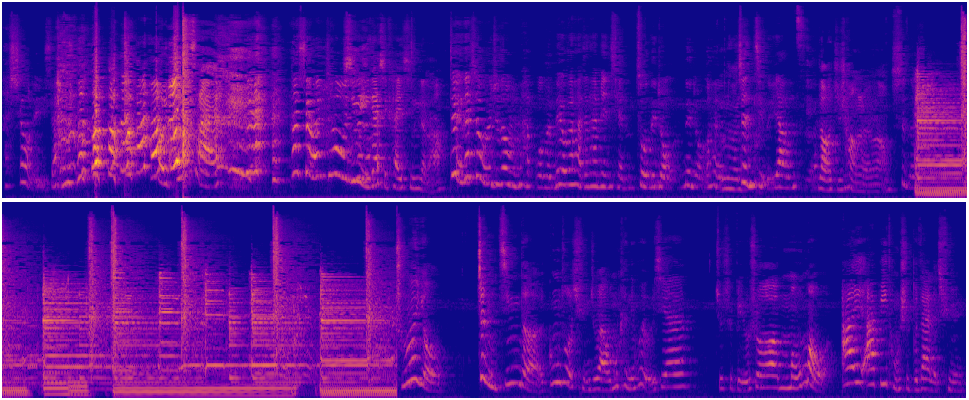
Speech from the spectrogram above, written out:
他笑了一下，好精彩。对他笑完之后，心里应该是开心的了。对，但是我就觉得我们我们没有办法在他面前做那种那种很正经的样子。老职场人了。是的。除了有正经的工作群之外，我们肯定会有一些。就是比如说某某 A 阿 B 同事不在的群，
